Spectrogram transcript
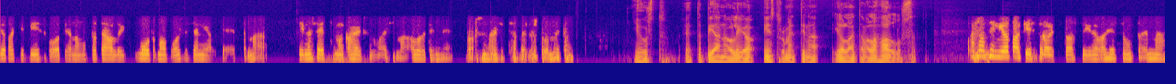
jotakin viisivuotiaana, mutta tämä oli muutama vuosi sen jälkeen, että mä siinä 7-8 maissa mä aloitin ne varsinaiset sävellystuomet. Just, että piano oli jo instrumenttina jollain tavalla hallussa. Osasin jotakin soittaa siinä vaiheessa, mutta en mä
